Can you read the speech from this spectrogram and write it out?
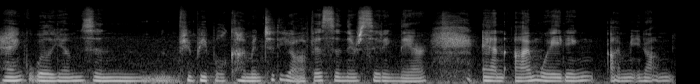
Hank Williams and a few people come into the office, and they're sitting there, and I'm waiting. I'm, you know, I'm.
